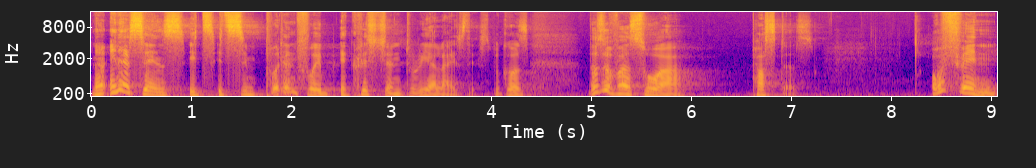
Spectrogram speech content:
Now, in a sense, it's, it's important for a, a Christian to realize this because those of us who are pastors, often,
